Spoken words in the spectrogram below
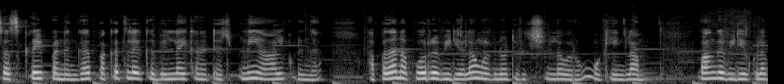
சப்ஸ்கிரைப் பண்ணுங்கள் பக்கத்தில் இருக்க பெல் ஐக்கானை டச் பண்ணி ஆள் கொடுங்க. அப்போ தான் நான் போடுற வீடியோலாம் உங்களுக்கு நோட்டிஃபிகேஷனில் வரும். ஓகேங்களா வாங்க வீடியோக்குள்ளே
